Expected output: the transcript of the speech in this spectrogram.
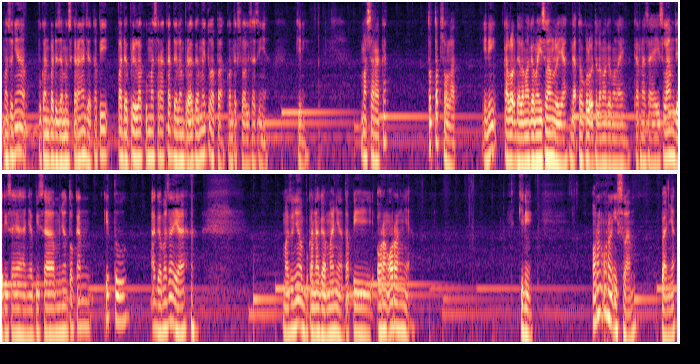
Maksudnya bukan pada zaman sekarang aja, tapi pada perilaku masyarakat dalam beragama itu apa kontekstualisasinya? Gini, masyarakat tetap sholat. Ini kalau dalam agama Islam loh ya, nggak tahu kalau dalam agama lain. Karena saya Islam, jadi saya hanya bisa menyontohkan itu agama saya. Maksudnya bukan agamanya, tapi orang-orangnya. Gini, orang-orang Islam banyak,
